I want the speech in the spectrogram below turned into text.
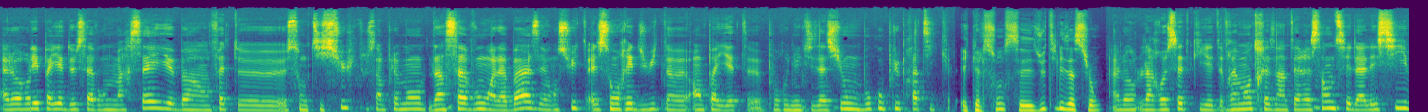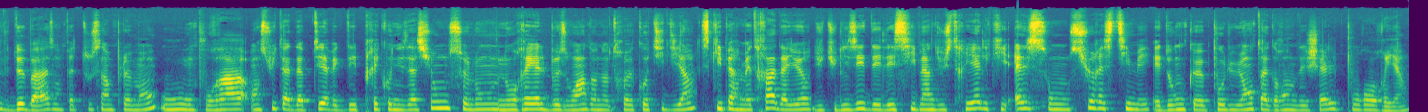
Alors les paillettes de savon de Marseille, ben en fait euh, sont issues tout simplement d'un savon à la base et ensuite elles sont réduites euh, en paillettes pour une utilisation beaucoup plus pratique. Et quelles sont ces utilisations? Alors la recette qui est vraiment très intéressante, c'est la lessive de base en fait tout simplement où on pourra ensuite adapter avec des préconisations selon nos réels besoins dans notre quotidien, ce qui permettra d'ailleurs d'utiliser des lessives industrielles qui elles sont surestimées et donc polluantes à grande échelle pour rien,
